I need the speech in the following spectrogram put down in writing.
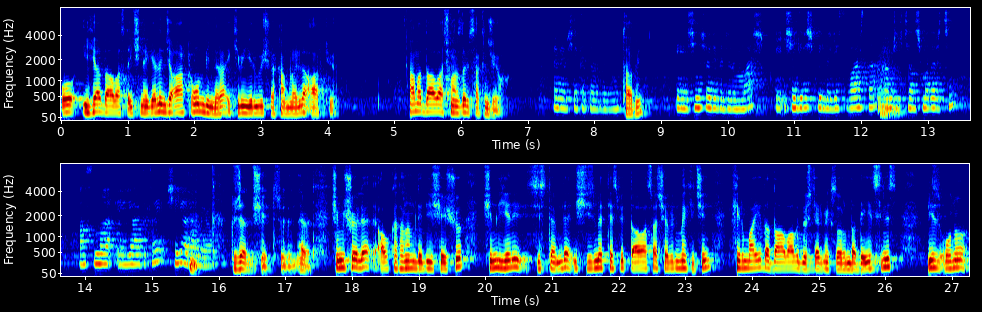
O ihya davası da içine gelince artı 10 bin lira 2023 rakamlarıyla artıyor. Ama dava açmanızda bir sakınca yok. Öyle bir şey katabilir miyim? Tabii. E, Şimdi şöyle bir durum var. E, İşe giriş bildirgesi varsa önceki çalışmalar için aslında e, Yargıtay şeyi aramıyor. Güzel bir şey söyledin. Evet. Şimdi şöyle avukat hanım dediği şey şu. Şimdi yeni sistemde iş hizmet tespit davası açabilmek için firmayı da davalı göstermek zorunda değilsiniz. Biz onu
